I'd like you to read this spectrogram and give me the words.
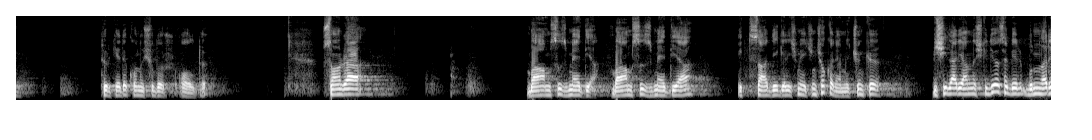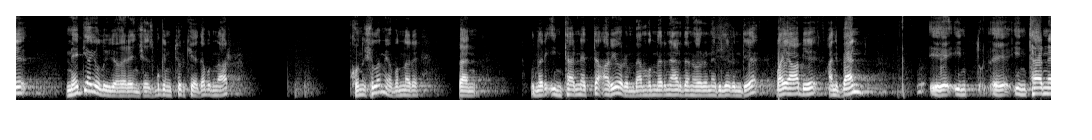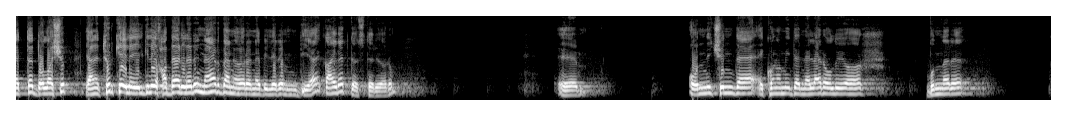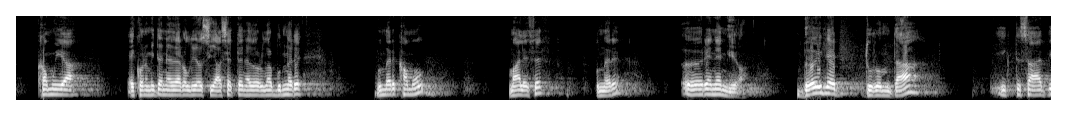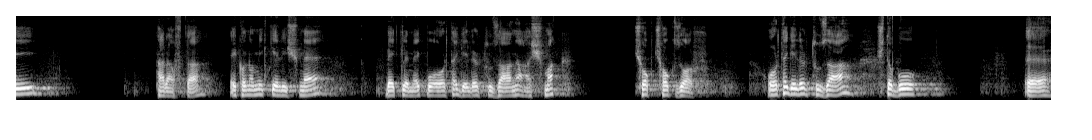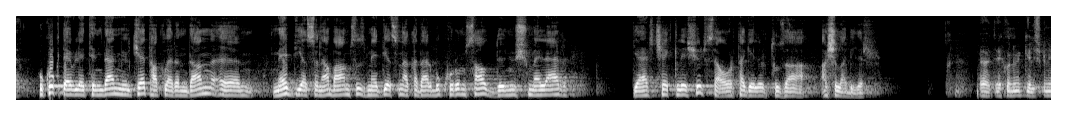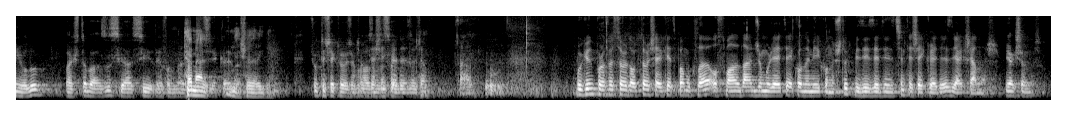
Türkiye'de konuşulur oldu. Sonra bağımsız medya. Bağımsız medya iktisadi gelişme için çok önemli. Çünkü bir şeyler yanlış gidiyorsa bir bunları medya yoluyla öğreneceğiz. Bugün Türkiye'de bunlar konuşulamıyor. Bunları ben bunları internette arıyorum. Ben bunları nereden öğrenebilirim diye. Bayağı bir hani ben e, in, e, internette dolaşıp yani Türkiye ile ilgili haberleri nereden öğrenebilirim diye gayret gösteriyorum. E, onun içinde ekonomide neler oluyor? Bunları kamuya, ekonomide neler oluyor, siyasette neler oluyor? Bunları bunları kamu maalesef bunları öğrenemiyor. Böyle durumda iktisadi tarafta ekonomik gelişme beklemek, bu orta gelir tuzağını aşmak çok çok zor. Orta gelir tuzağı işte bu e, hukuk devletinden, mülkiyet haklarından e, medyasına, bağımsız medyasına kadar bu kurumsal dönüşmeler gerçekleşirse orta gelir tuzağı aşılabilir. Evet, ekonomik gelişmenin yolu başta bazı siyasi reformlar Temel galiba. neşelere gidiyor. Çok teşekkür hocam. Çok Ağzınıza teşekkür ederiz hocam. Sağ olun. Bugün Profesör Doktor Şevket Pamuk'la Osmanlı'dan Cumhuriyete ekonomiyi konuştuk. Bizi izlediğiniz için teşekkür ederiz. İyi akşamlar. İyi akşamlar.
